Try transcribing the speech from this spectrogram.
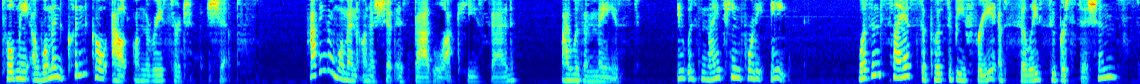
told me a woman couldn't go out on the research ships. Having a woman on a ship is bad luck, he said. I was amazed. It was 1948. Wasn't science supposed to be free of silly superstitions?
